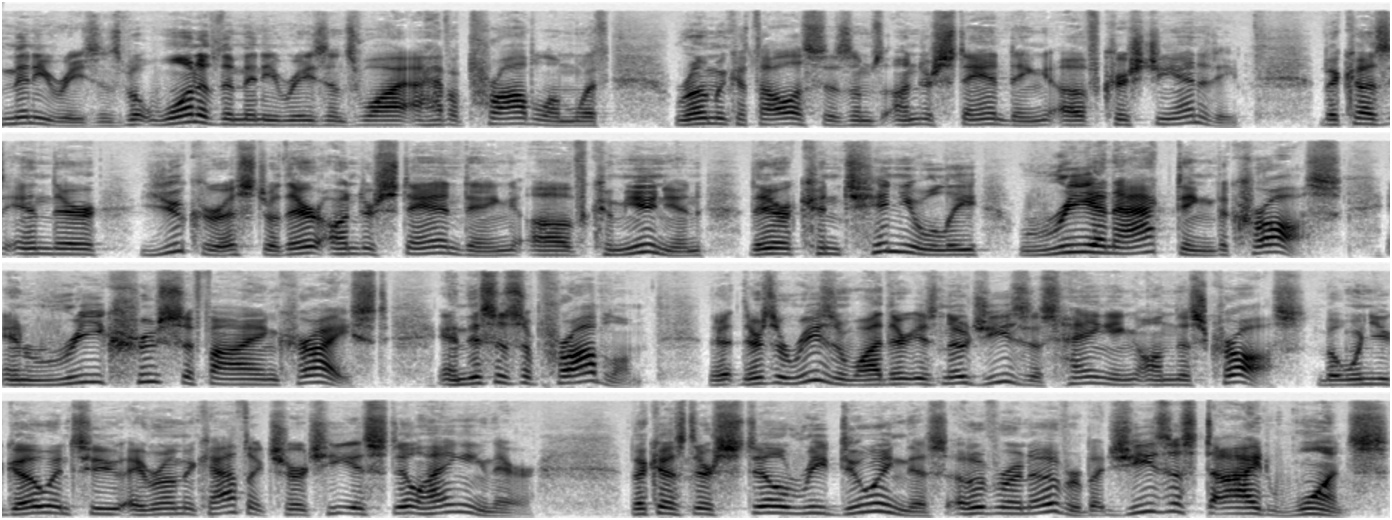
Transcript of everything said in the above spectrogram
many reasons, but one of the many reasons why I have a problem with Roman Catholicism's understanding of Christianity. Because in their Eucharist or their understanding of communion, they are continually reenacting the cross and re crucifying Christ. And this is a problem. There's a reason why there is no Jesus hanging on this cross. But when you go into a Roman Catholic church, he is still hanging there because they're still redoing this over and over. But Jesus died once.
